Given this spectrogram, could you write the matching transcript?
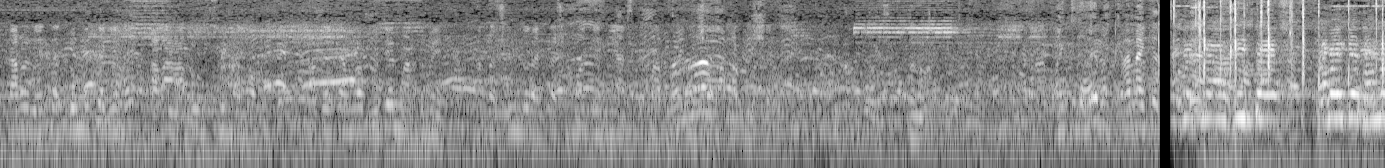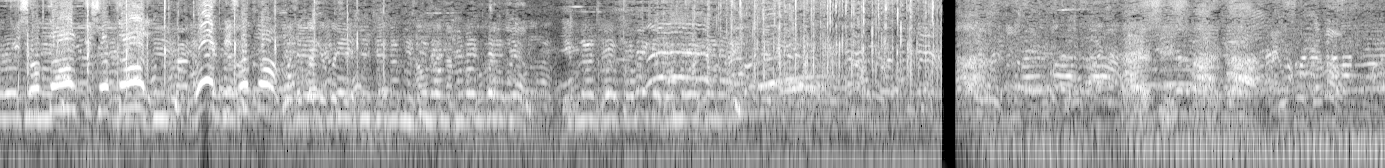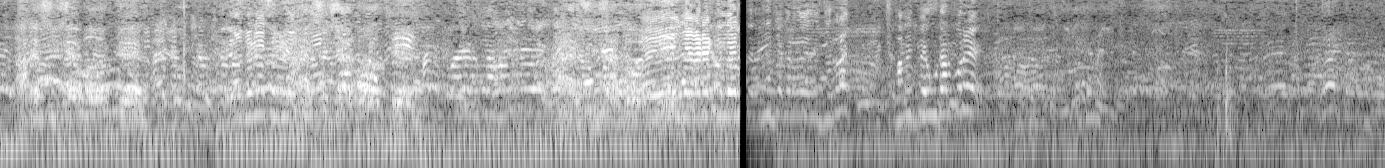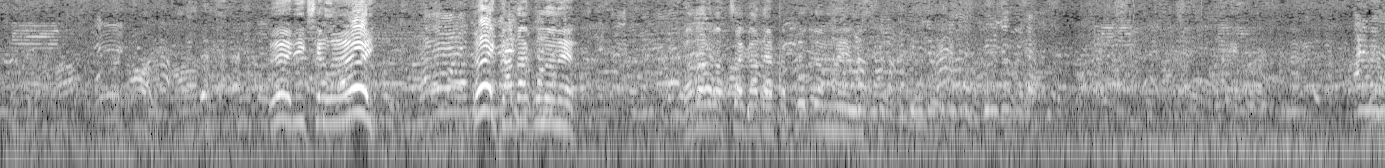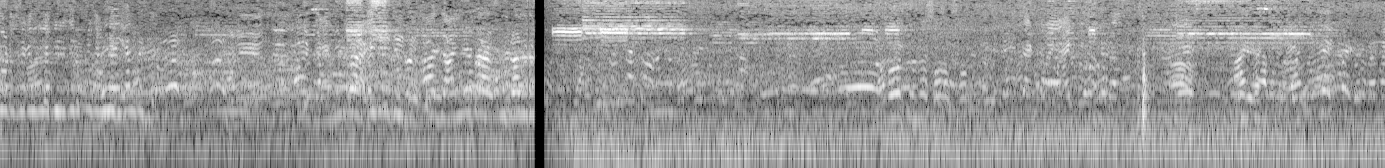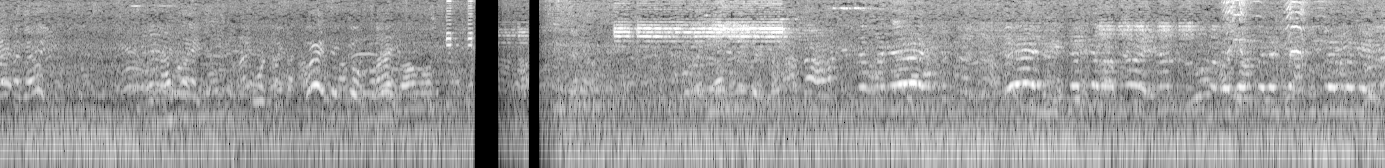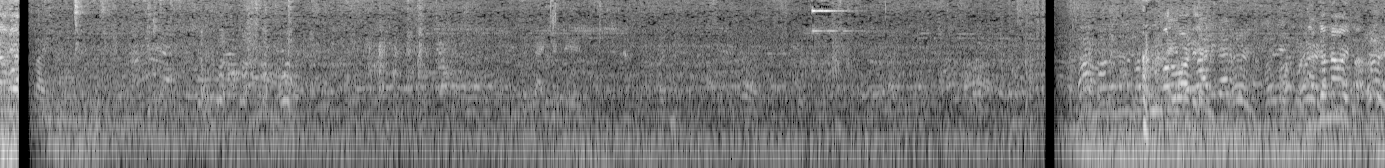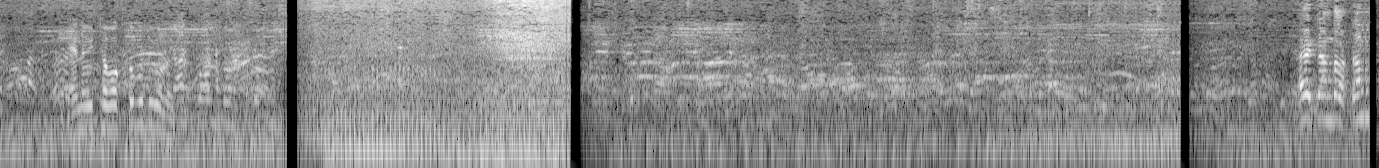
কারণ এটা দুর্নীতি গেলে তারা আরও উৎফুল্ল হবে। তাদেরকে আমরা বুঝের মাধ্যমে আমরা সুন্দর একটা সমাজে নিয়ে আসতে পারব আমার বিশ্বাস। ধন্যবাদ। কৃষক দল কৃষক দল। কৃষক দল। ইমরান সবাইকে ধন্যবাদ জানাই। та проблемний успіх. ইচ্ছা বক্তব্য দিব নাকি? টান দাও টান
